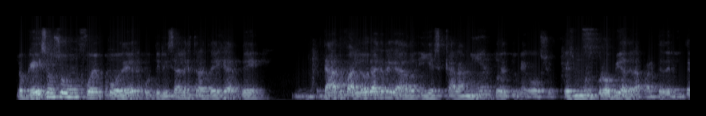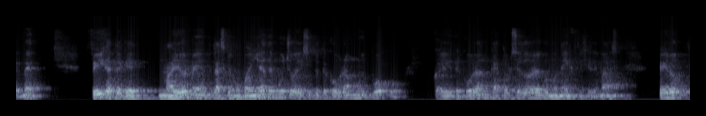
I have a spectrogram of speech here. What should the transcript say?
lo que hizo Zoom fue poder utilizar la estrategia de dar valor agregado y escalamiento de tu negocio es muy propia de la parte del Internet. Fíjate que mayormente las compañías de mucho éxito te cobran muy poco, eh, te cobran 14 dólares como Netflix y demás, pero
